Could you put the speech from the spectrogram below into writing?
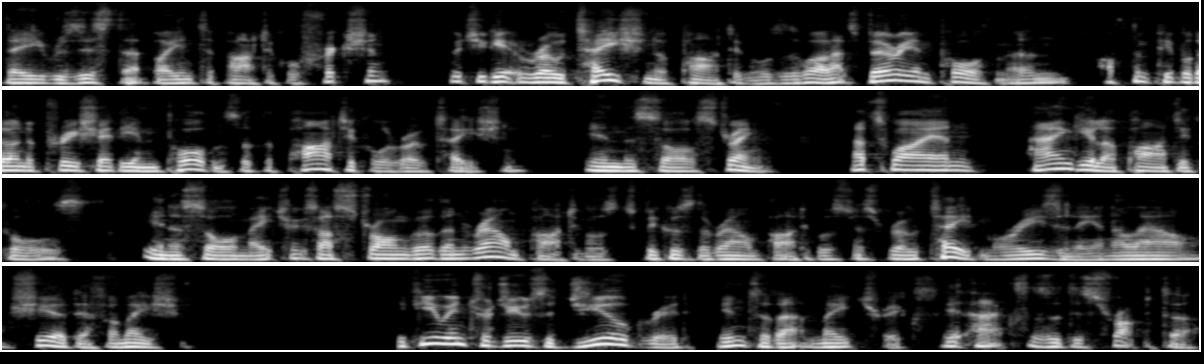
they resist that by interparticle friction but you get rotation of particles as well. That's very important. And often people don't appreciate the importance of the particle rotation in the soil strength. That's why in angular particles in a soil matrix are stronger than round particles because the round particles just rotate more easily and allow shear deformation. If you introduce a geogrid into that matrix, it acts as a disruptor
